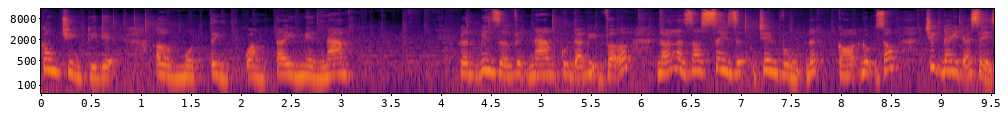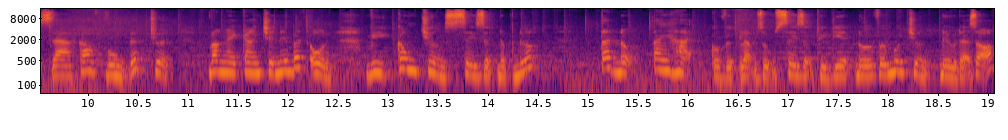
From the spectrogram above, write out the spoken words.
công trình thủy điện ở một tỉnh Quảng Tây miền Nam gần biên giới Việt Nam cũng đã bị vỡ, đó là do xây dựng trên vùng đất có độ dốc, trước đây đã xảy ra các vùng đất trượt và ngày càng trở nên bất ổn vì công trường xây dựng đập nước tác động tai hại của việc lạm dụng xây dựng thủy điện đối với môi trường đều đã rõ,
